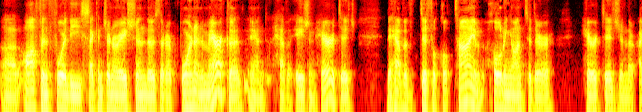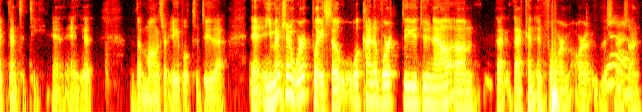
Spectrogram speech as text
uh, often for the second generation, those that are born in America and have an Asian heritage, they have a difficult time holding on to their heritage and their identity. And, and yet the Hmongs are able to do that. And you mentioned workplace. So what kind of work do you do now um, that, that can inform our listeners Yeah. on?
